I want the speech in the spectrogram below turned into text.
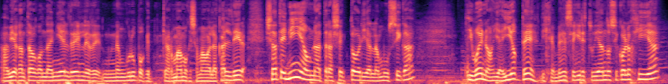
Había cantado con Daniel Dresler en un grupo que, que armamos que se llamaba La Caldera. Ya tenía una trayectoria en la música. Y bueno, y ahí opté. Dije, en vez de seguir estudiando psicología,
